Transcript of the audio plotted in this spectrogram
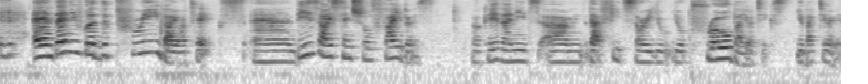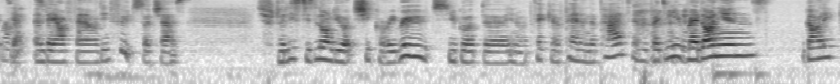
And then you've got the prebiotics, and these are essential fibers. Okay, that needs um, that feeds sorry your, your probiotics, your bacteria, yeah, and they are found in foods such as the list is long. You got chicory roots. You got the you know take a pen and a pad. Everybody red onions, garlic,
